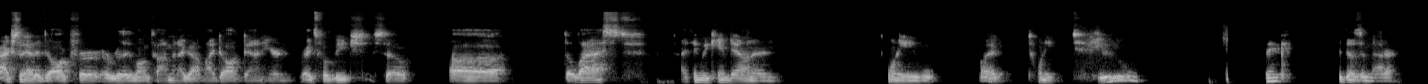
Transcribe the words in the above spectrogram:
I actually had a dog for a really long time, and I got my dog down here in Wrightsville Beach. So uh, the last, I think we came down in 20, like 22, I think. It doesn't matter.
